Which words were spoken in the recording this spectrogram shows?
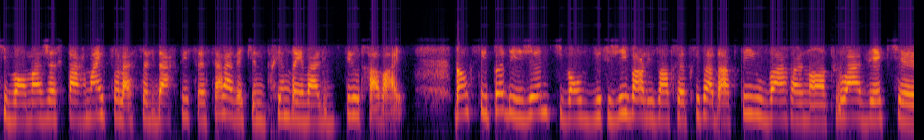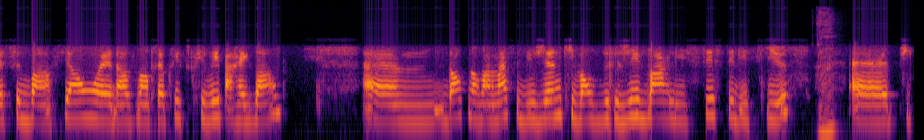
qui vont majoritairement être sur la solidarité sociale avec une prime d'invalidité au travail. Donc, ce n'est pas des jeunes qui vont se diriger vers les entreprises adaptées ou vers un emploi avec euh, subvention euh, dans une entreprise privée, par exemple. Euh, donc, normalement, c'est des jeunes qui vont se diriger vers les CIS et les CIUS. puis,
